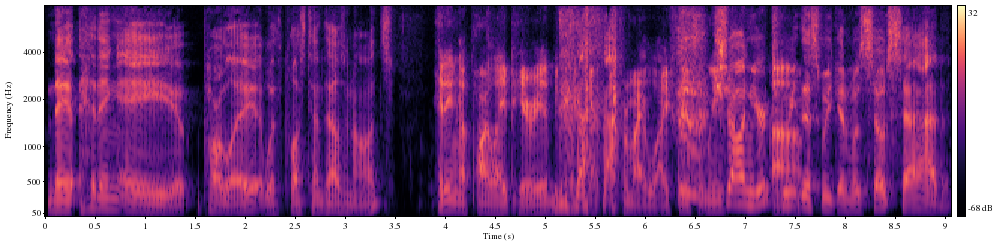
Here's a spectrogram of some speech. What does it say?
Na- hitting a parlay with plus ten thousand odds. hitting a parlay period because for my life recently. Sean, your tweet Um, this weekend was so sad.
